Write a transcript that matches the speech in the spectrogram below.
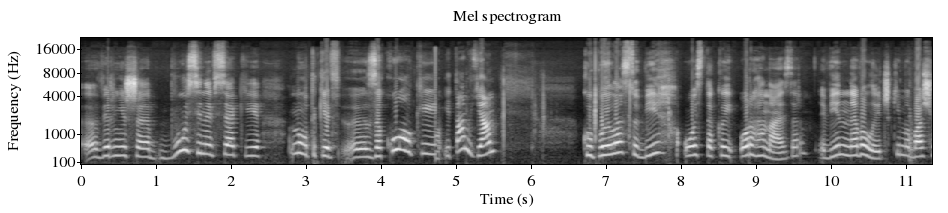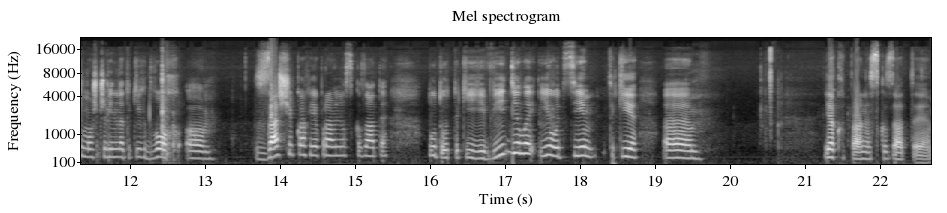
е, вірніше, бусини всякі, ну, такі е, заколки. І там я купила собі ось такий органайзер. Він невеличкий. Ми бачимо, що він на таких двох е, защіпках, як правильно сказати. Тут от такі є відділи, і оці такі, е, як правильно сказати,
